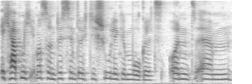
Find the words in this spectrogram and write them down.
ich habe mich immer so ein bisschen durch die Schule gemogelt. Und ähm,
